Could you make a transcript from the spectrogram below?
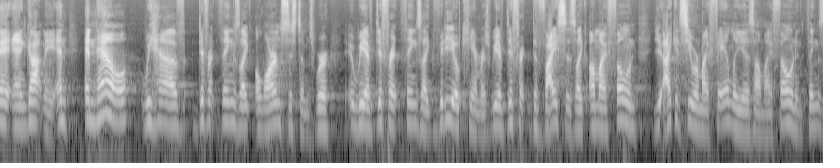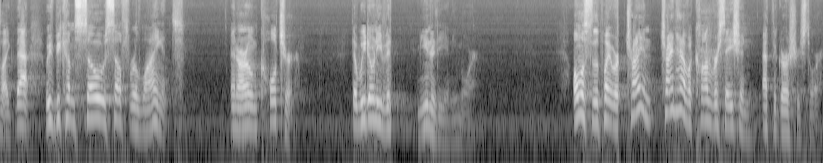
and, and got me. And, and now we have different things like alarm systems where we have different things like video cameras. We have different devices. Like on my phone, you, I can see where my family is on my phone and things like that. We've become so self reliant in our own culture that we don't even community anymore almost to the point where try and, try and have a conversation at the grocery store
